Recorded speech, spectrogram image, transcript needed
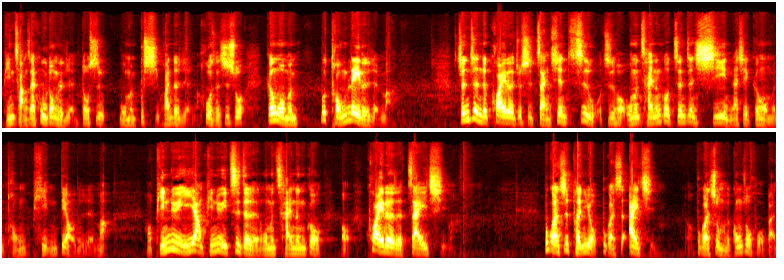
平常在互动的人都是我们不喜欢的人嘛，或者是说跟我们。不同类的人嘛，真正的快乐就是展现自我之后，我们才能够真正吸引那些跟我们同频调的人嘛。哦，频率一样、频率一致的人，我们才能够哦快乐的在一起嘛。不管是朋友，不管是爱情，不管是我们的工作伙伴，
